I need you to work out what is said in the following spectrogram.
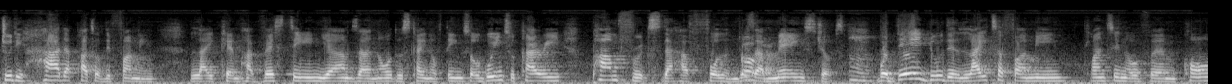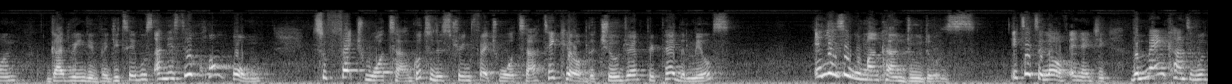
do the harder part of the farming, like um, harvesting yams and all those kind of things, or going to carry palm fruits that have fallen. Those Okay. are men's jobs. But they do the lighter farming, planting of um, corn, gathering the vegetables, and they still come home to fetch water, go to the stream, fetch water, take care of the children, prepare the meals. A lazy woman can't do those. It takes a lot of energy. The men can't even,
